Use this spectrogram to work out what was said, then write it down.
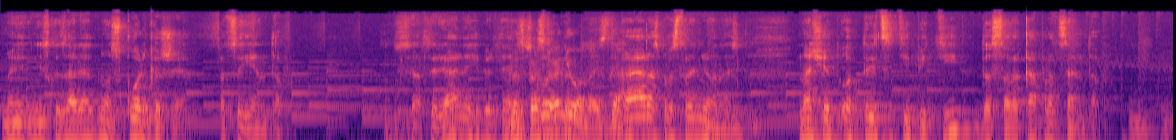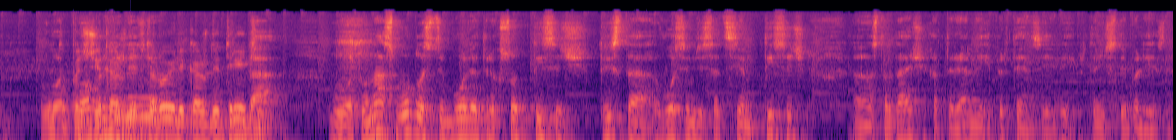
Мы не сказали одно, сколько же пациентов артериальной гипертензией. Распространенность, сколько? да. Какая распространенность? Значит, от 35 до 40 процентов. Это по почти каждый второй или каждый третий. Да. Вот. У нас в области более 300 тысяч, 387 тысяч э, страдающих артериальной гипертензией или гипертонической болезнью.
